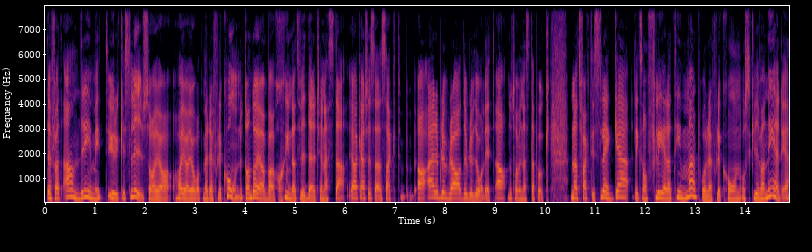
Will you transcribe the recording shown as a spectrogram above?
Därför att aldrig i mitt yrkesliv så har jag, har jag jobbat med reflektion utan då har jag bara skyndat vidare till nästa. Jag har kanske så här sagt, ja, äh, det blev bra, det blev dåligt, ja, då tar vi nästa puck. Men att faktiskt lägga liksom flera timmar på reflektion och skriva ner det,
